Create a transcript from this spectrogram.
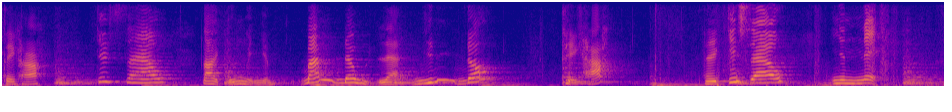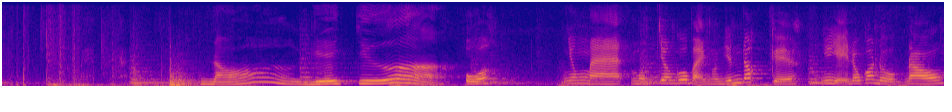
thiệt hả? Chứ sao? Tay của người nhìn Bám đâu là dính đó. Thiệt hả? Thiệt chứ sao? Nhìn nè. Đó Ghê chưa? Ủa? Nhưng mà một chân của bạn còn dính đất kìa. Như vậy đâu có được đâu.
